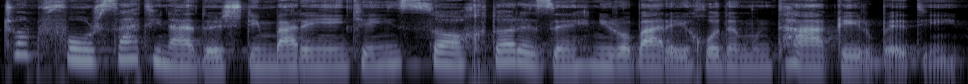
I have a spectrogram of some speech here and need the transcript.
چون فرصتی نداشتیم برای اینکه این ساختار ذهنی رو برای خودمون تغییر بدیم.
